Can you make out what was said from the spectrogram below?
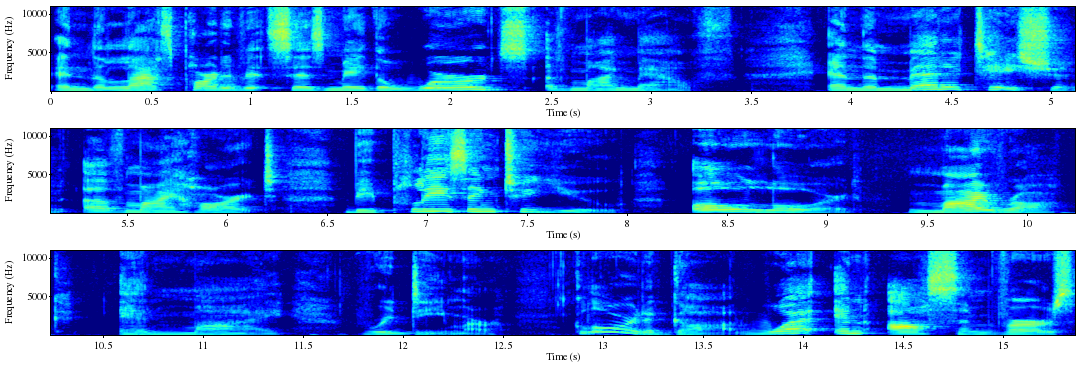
And the last part of it says, "May the words of my mouth and the meditation of my heart be pleasing to you, O Lord, my rock and my redeemer." Glory to God. What an awesome verse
